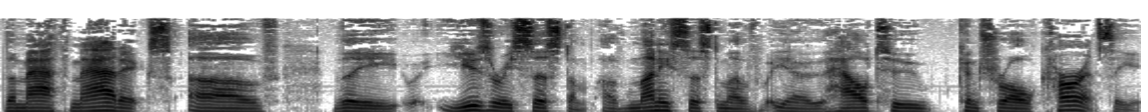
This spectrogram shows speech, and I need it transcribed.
the mathematics of the usury system, of money system, of, you know, how to control currency,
